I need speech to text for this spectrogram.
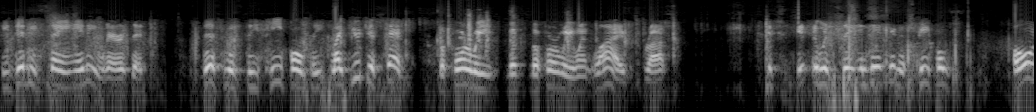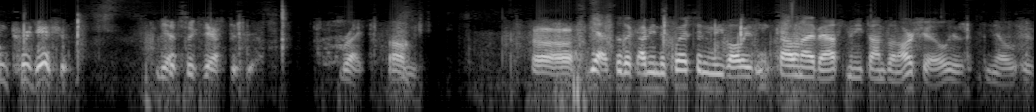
He didn't say anywhere that this was the people, the, like you just said before we before we went live, Russ. It's, it, it was the indigenous people's own tradition that suggested this. Right. Um, uh, Yeah, so the, I mean, the question we've always, Kyle and I have asked many times on our show is, you know, is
